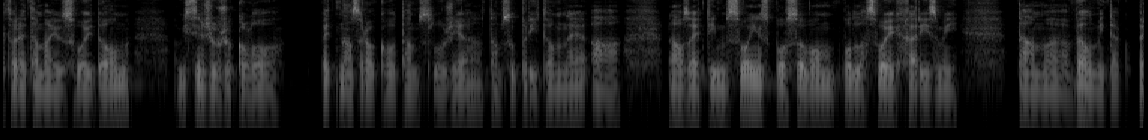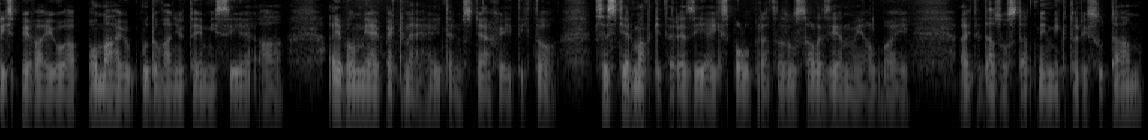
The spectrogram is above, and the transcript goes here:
ktoré tam majú svoj dom. A myslím, že už okolo 15 rokov tam slúžia, tam sú prítomné a naozaj tým svojím spôsobom, podľa svojej charizmy, tam e, veľmi tak prispievajú a pomáhajú k budovaniu tej misie a, a je veľmi aj pekné, hej, ten vzťah hej, týchto sestier Matky Terezy a ich spolupráca so Salesianmi alebo aj, aj teda s ostatnými, ktorí sú tam.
